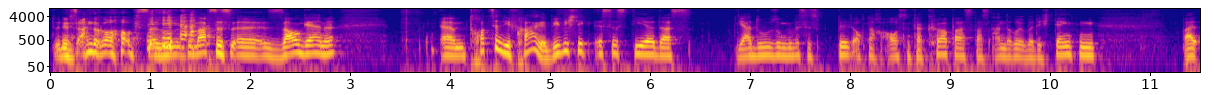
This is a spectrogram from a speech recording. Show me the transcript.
du nimmst andere hops, also du machst es äh, sau gerne. Ähm, trotzdem die Frage, wie wichtig ist es dir, dass ja, du so ein gewisses Bild auch nach außen verkörperst, was andere über dich denken? Weil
